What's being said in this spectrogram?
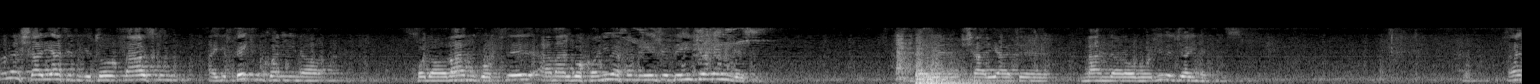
حالا شریعت دیگه تو فرض کن اگه فکر می‌کنی اینا خداوند گفته عمل بکنی مثلا به به هیچ جا نمی‌رسی. شریعت من در آوردی به جایی نمی‌رسی. من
